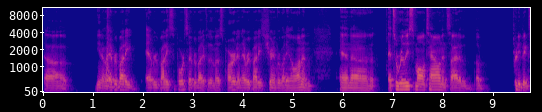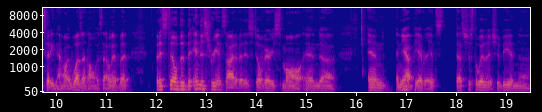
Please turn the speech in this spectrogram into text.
uh you know everybody everybody supports everybody for the most part, and everybody's cheering everybody on, and and uh, it's a really small town inside of a, pretty big city now. It wasn't always that way, but but it's still the, the industry inside of it is still very small, and uh, and and yeah, it's that's just the way that it should be, and uh,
